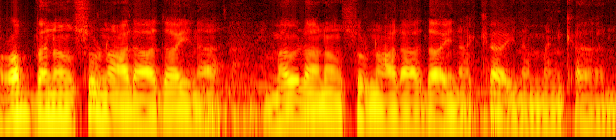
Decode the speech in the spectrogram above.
ربنا انصرنا على أعدائنا مولانا انصرنا على أعدائنا كائنا من كان.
